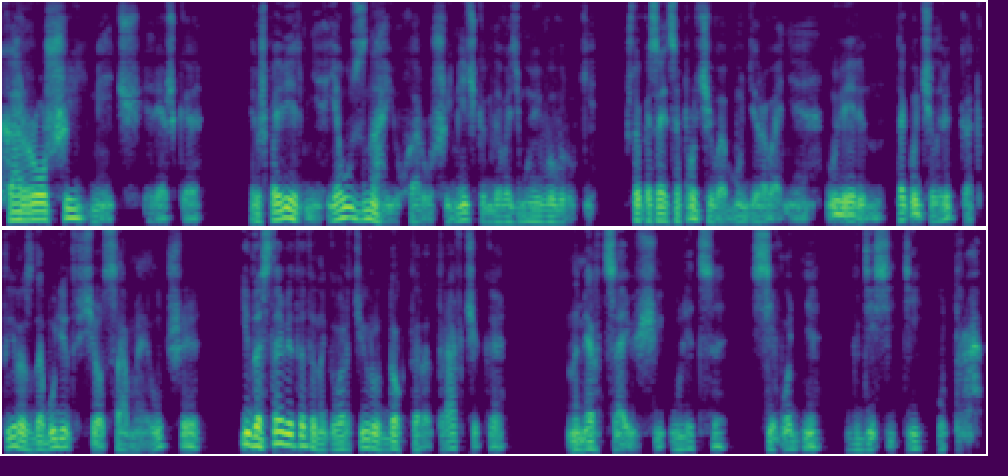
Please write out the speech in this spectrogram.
Хороший меч, Решка. И уж поверь мне, я узнаю хороший меч, когда возьму его в руки. Что касается прочего обмундирования, уверен, такой человек, как ты, раздобудет все самое лучшее и доставит это на квартиру доктора Травчика на мерцающей улице сегодня к десяти утра.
